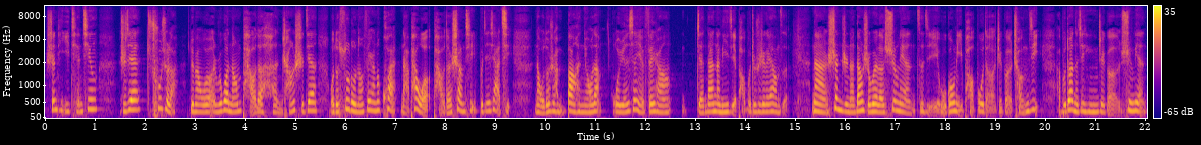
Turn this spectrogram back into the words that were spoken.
身体一前倾，直接就出去了。对吧？我如果能跑的很长时间，我的速度能非常的快，哪怕我跑的上气不接下气，那我都是很棒很牛的。我原先也非常简单的理解跑步就是这个样子。那甚至呢，当时为了训练自己五公里跑步的这个成绩啊，不断的进行这个训练。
